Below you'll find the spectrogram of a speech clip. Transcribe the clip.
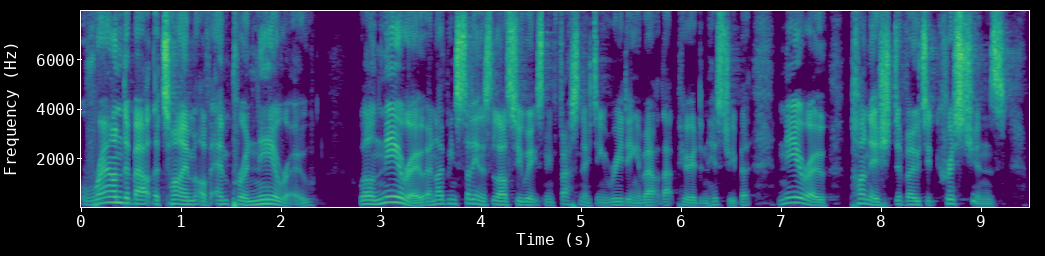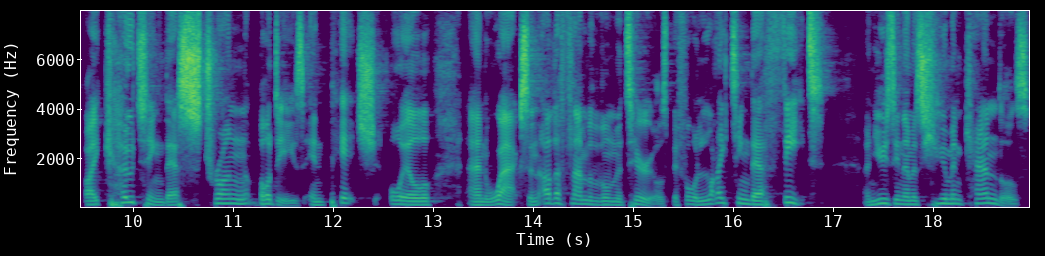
round about the time of Emperor Nero. Well, Nero, and I've been studying this last few weeks, it's been fascinating reading about that period in history, but Nero punished devoted Christians by coating their strung bodies in pitch, oil, and wax and other flammable materials before lighting their feet and using them as human candles.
